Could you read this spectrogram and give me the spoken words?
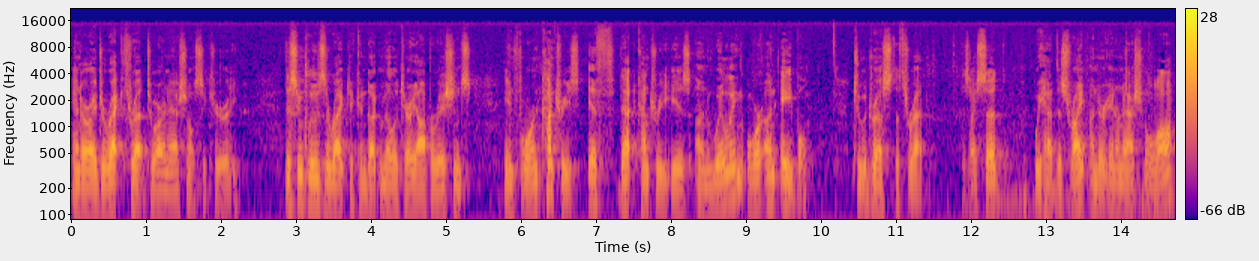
and are a direct threat to our national security. This includes the right to conduct military operations in foreign countries if that country is unwilling or unable to address the threat. As I said, we have this right under international law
